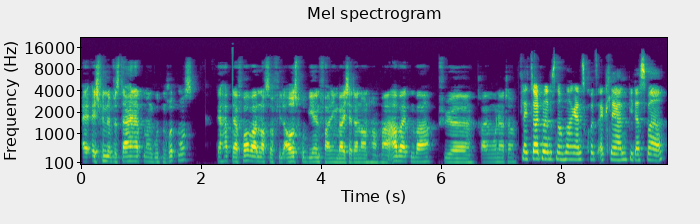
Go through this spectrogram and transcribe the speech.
Äh, Ich finde, bis dahin hat man einen guten Rhythmus gehabt. Davor war noch so viel ausprobieren, vor allem, weil ich ja dann auch noch mal arbeiten war für drei Monate. Vielleicht sollte man das nochmal ganz kurz erklären, wie das war.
